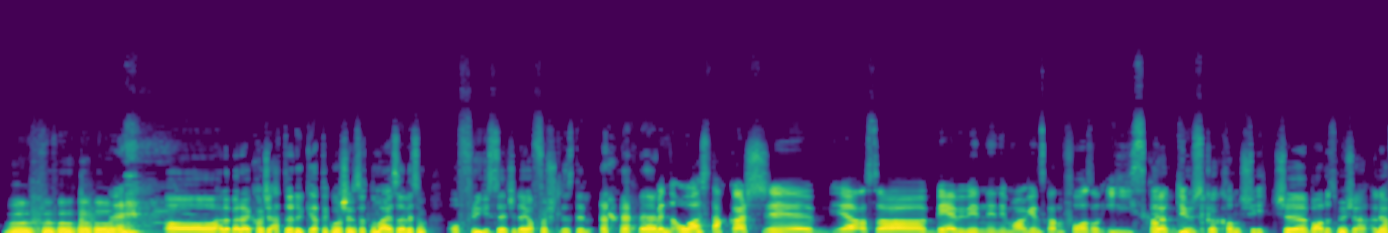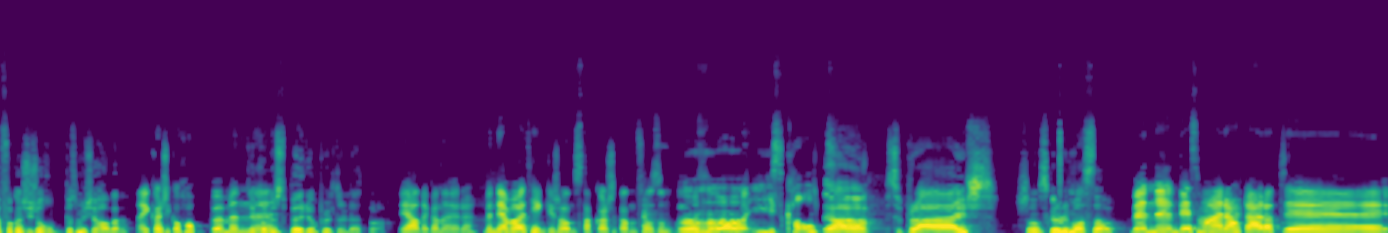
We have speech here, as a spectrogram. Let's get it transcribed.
Åh, eller bare kanskje etter, etter gårsdagen 17. mai, så er det liksom Å fryse er ikke det jeg har først lyst til. Men òg stakkars eh, ja, altså, babyen inni magen. Skal den få sånn Ja, du dupp? skal kanskje ikke bade så mye. Eller iallfall kanskje ikke hoppe så mye i havet. Nei, kanskje ikke hoppe, men Det kan eh, du spørre om på ultralyd etterpå. da. Ja, det kan jeg gjøre. Men jeg bare tenker sånn, stakkars, skal den få sånn «Åh, iskaldt? Ja, ja. Surprise! Sånn skal det bli masse av. Men uh, det som er rart, er at uh,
